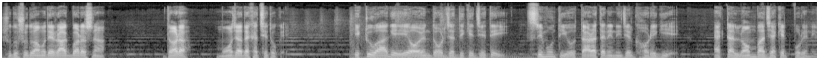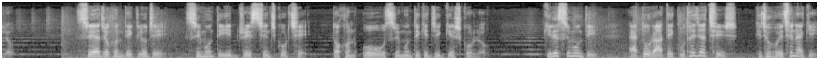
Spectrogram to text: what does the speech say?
শুধু শুধু আমাদের রাগ বাড়াস না। দাঁড়া, মজা দেখাচ্ছে তোকে। একটু আগে অয়ন দরজার দিকে যেতেই শ্রীমন্তীও তাড়াতাড়ি নিজের ঘরে গিয়ে একটা লম্বা জ্যাকেট পরে নিল। শ্রেয়া যখন দেখল যে শ্রীমন্তী ড্রেস চেঞ্জ করছে, তখন ও শ্রীমন্তীকে জিজ্ঞেস করল, কিরে শ্রীমন্তী, এত রাতে কোথায় যাচ্ছিস? কিছু হয়েছে নাকি?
